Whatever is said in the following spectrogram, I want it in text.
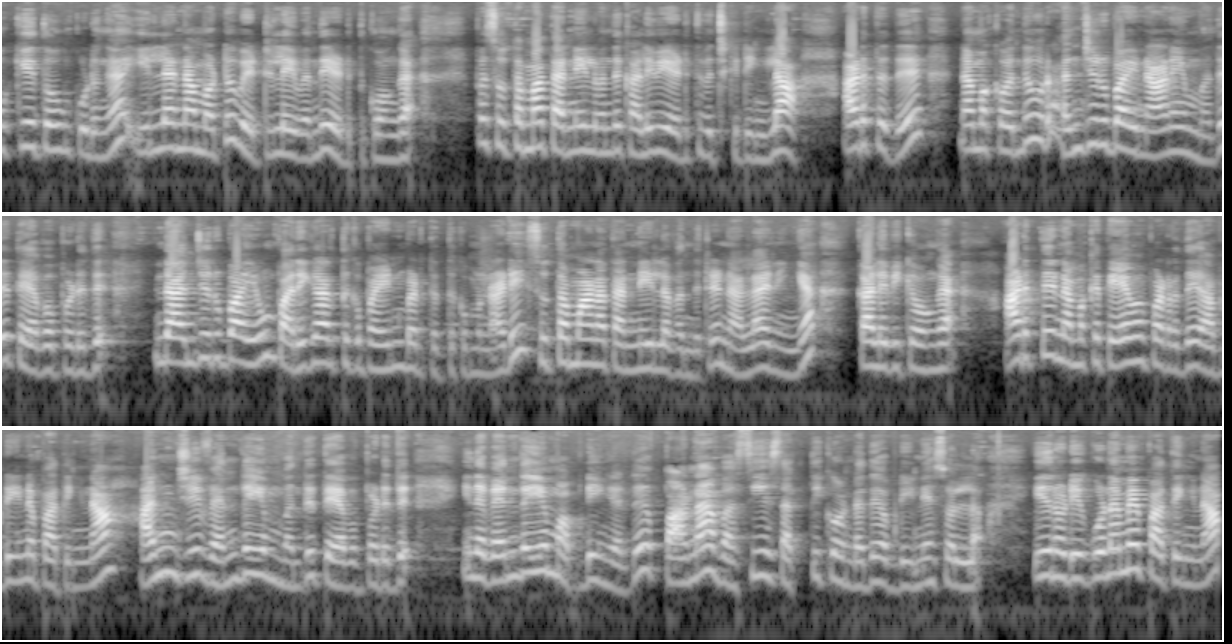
முக்கியத்துவம் கொடுங்க. இல்லைன்னா மட்டும் வெற்றிலை வந்து எடுத்துக்கோங்க. இப்போ சுத்தமாக தண்ணியில் வந்து கழுவி எடுத்து வச்சுக்கிட்டிங்களா? அடுத்தது நமக்கு வந்து ஒரு அஞ்சு ரூபாய் நாணயம் வந்து தேவைப்படுது. இந்த அஞ்சு ரூபாயும் பரிகாரத்துக்கு பயன்படுத்துறதுக்கு முன்னாடி சுத்தமான தண்ணியில் வந்துட்டு நல்லா நீங்கள் கழுவிக்கோங்க. அடுத்து நமக்கு தேவைப்படுறது அப்படின்னு பார்த்திங்கன்னா அஞ்சு வெந்தயம் வந்து தேவைப்படுது. இந்த வெந்தயம் அப்படிங்கிறது பண வசிய சக்தி கொண்டது அப்படின்னே சொல்லலாம். இதனுடைய குணமே பார்த்திங்கன்னா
